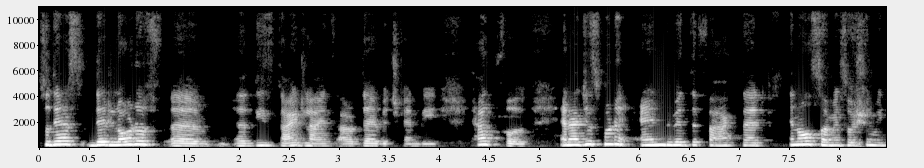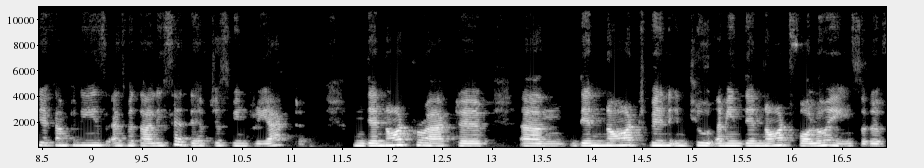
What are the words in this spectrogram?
So there's there are a lot of uh, uh, these guidelines out there which can be helpful. And I just want to end with the fact that, and also, I mean, social media companies, as Mitali said, they have just been reactive. They're not proactive. Um, they're not been include. I mean, they're not following sort of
